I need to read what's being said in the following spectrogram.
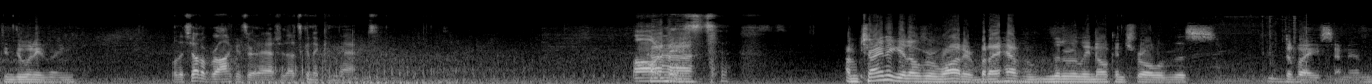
can do anything. Well, they shot up rockets right at you. That's gonna connect. Oh, I missed. I'm trying to get over water, but I have literally no control of this device I'm in.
